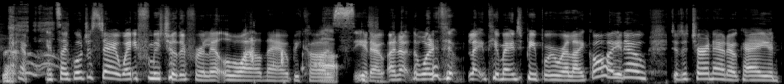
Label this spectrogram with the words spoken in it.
Yeah, it's like we'll just stay away from each other for a little while now ah. because you know, and uh, the one of the like the amount of people who were like, "Oh, you know, did it turn out okay?" And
